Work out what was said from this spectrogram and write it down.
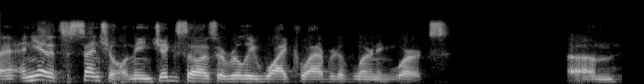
and yet it's essential. I mean, jigsaws are really why collaborative learning works. Um,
